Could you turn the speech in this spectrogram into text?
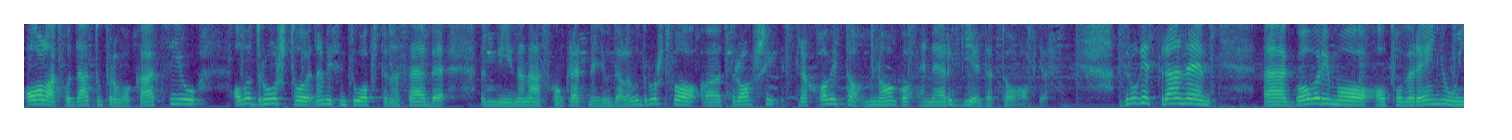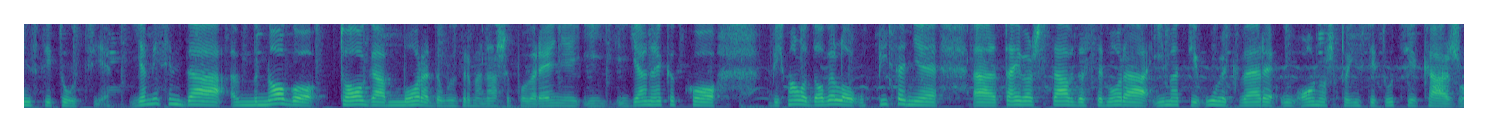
olako datu provokaciju Ovo društvo, ne mislim tu uopšte na sebe, ni na nas konkretne ljude, ali ovo društvo troši strahovito mnogo energije da to objasni. S druge strane, govorimo o poverenju u institucije. Ja mislim da mnogo toga mora da uzdrma naše poverenje i ja nekako bih malo dovelo u pitanje a, taj vaš stav da se mora imati uvek vere u ono što institucije kažu.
